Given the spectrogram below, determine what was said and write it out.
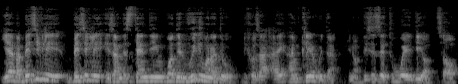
yeah, but basically, basically is understanding what they really want to do because I, I am clear with them. You know, this is a two way deal. So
